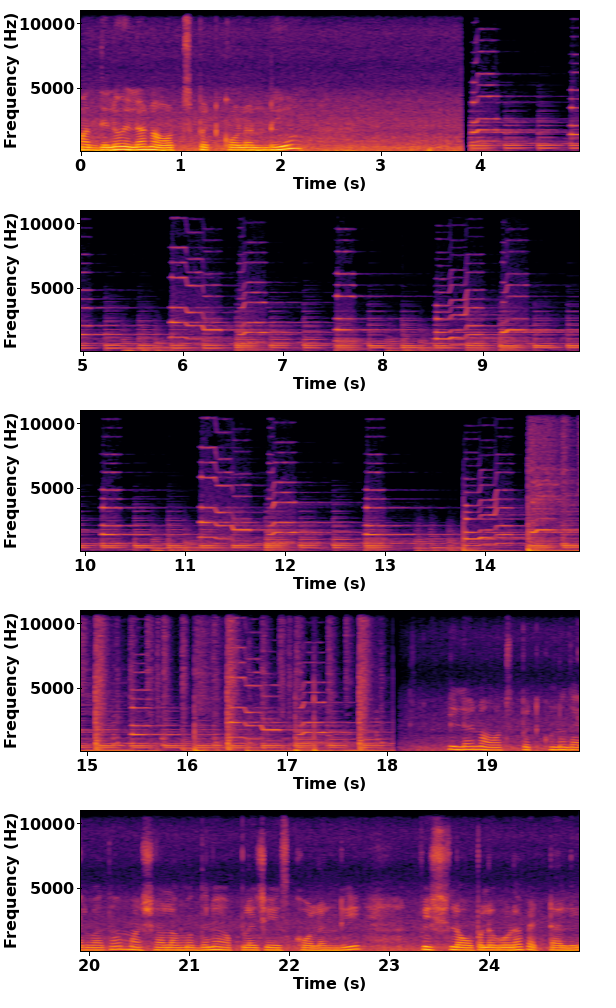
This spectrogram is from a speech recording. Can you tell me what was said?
మధ్యలో ఇలా నాట్స్ పెట్టుకోవాలండి. ఇలా నాట్స్ పెట్టుకున్న తర్వాత మసాలా ముద్దని అప్లై చేసుకోవాలండి. ఫిష్ లోపల కూడా పెట్టాలి.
